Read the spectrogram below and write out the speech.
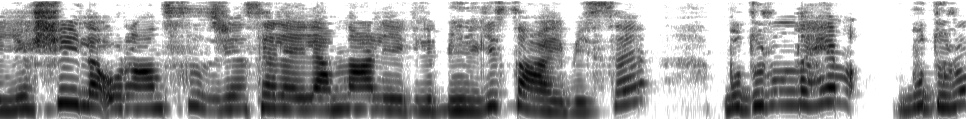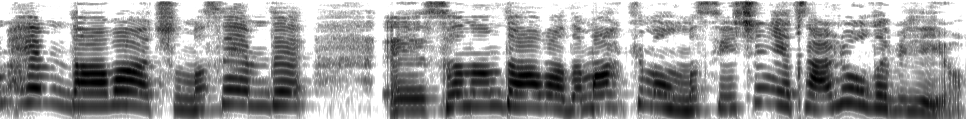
yaşıyla orantısız cinsel eylemlerle ilgili bilgi sahibi ise bu durumda hem bu durum hem dava açılması hem de e, sanığın davada mahkum olması için yeterli olabiliyor.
